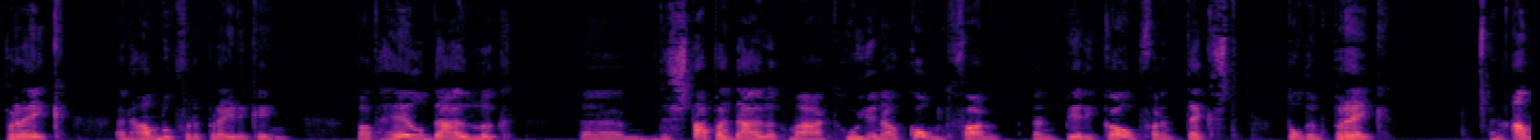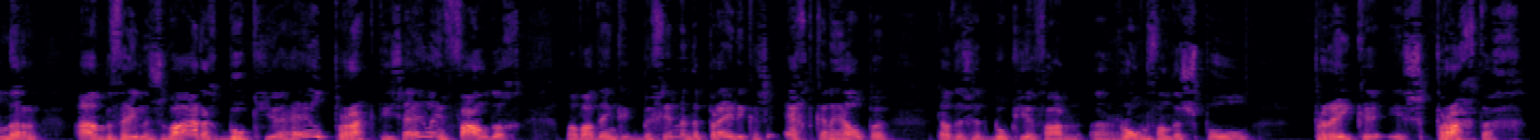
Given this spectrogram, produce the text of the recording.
preek. Een handboek voor de prediking. Wat heel duidelijk uh, de stappen duidelijk maakt hoe je nou komt van een pericoop, van een tekst tot een preek. Een ander aanbevelenswaardig boekje, heel praktisch, heel eenvoudig, maar wat denk ik beginnende predikers echt kan helpen, dat is het boekje van eh, Ron van der Spoel. Preken is prachtig.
